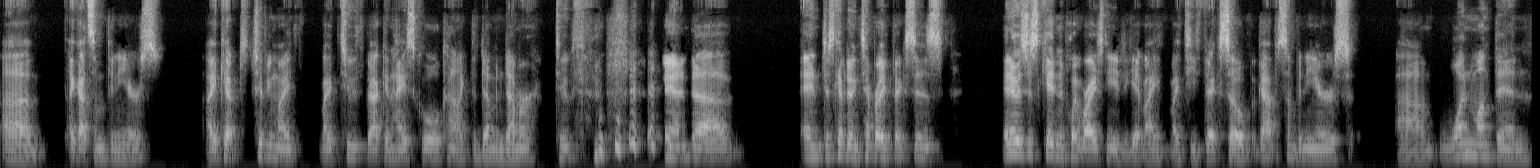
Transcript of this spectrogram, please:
um, I got some veneers I kept chipping my my tooth back in high school, kind of like the Dumb and Dumber tooth, and uh, and just kept doing temporary fixes. And it was just getting to the point where I just needed to get my my teeth fixed. So I got some veneers. Um, one month in,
